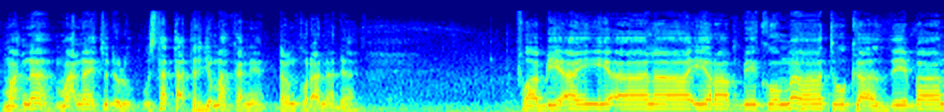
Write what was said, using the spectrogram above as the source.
Makna, makna itu dulu. Ustaz tak terjemahkan ya. Dalam Quran ada. فَبِأَيِّ آلَاءِ رَبِّكُمَا تُكَذِّبَانِ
